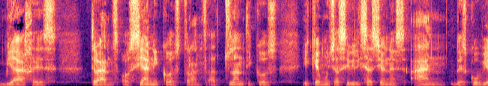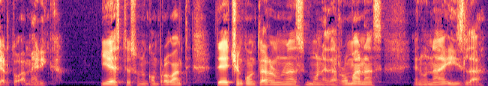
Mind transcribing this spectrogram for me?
viajes transoceánicos, transatlánticos y que muchas civilizaciones han descubierto América. Y esto es un comprobante. De hecho, encontraron unas monedas romanas en una isla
